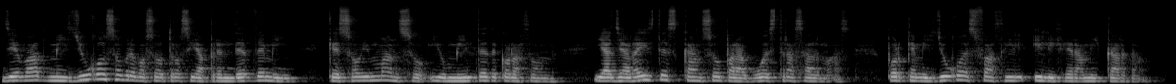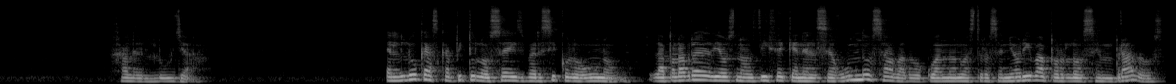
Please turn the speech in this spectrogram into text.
Llevad mi yugo sobre vosotros y aprended de mí, que soy manso y humilde de corazón, y hallaréis descanso para vuestras almas, porque mi yugo es fácil y ligera mi carga. Aleluya. En Lucas capítulo 6, versículo 1, la palabra de Dios nos dice que en el segundo sábado, cuando nuestro Señor iba por los sembrados,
